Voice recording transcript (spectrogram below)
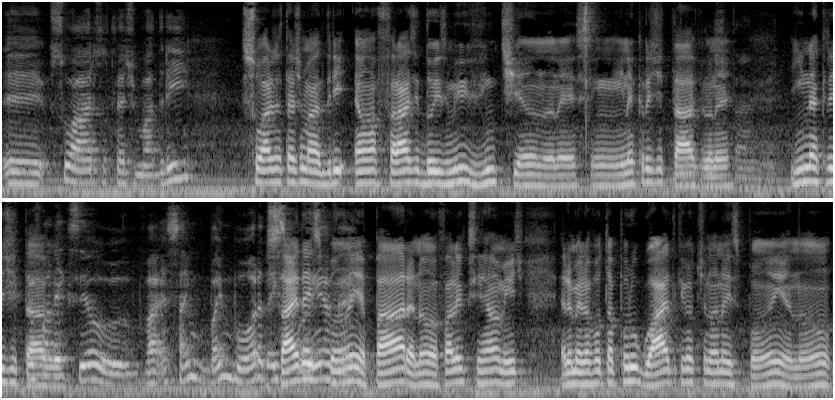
é, Soares do Atlético de Madrid. Soares até de Madrid é uma frase 2020 ano, né? Assim, inacreditável, né? Eu Inacreditável. falei que seu vai, sai, vai embora da Sai Espanha. da Espanha, velho. para. Não, eu falei que se realmente era melhor voltar pro Uruguai do que continuar na Espanha, não.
